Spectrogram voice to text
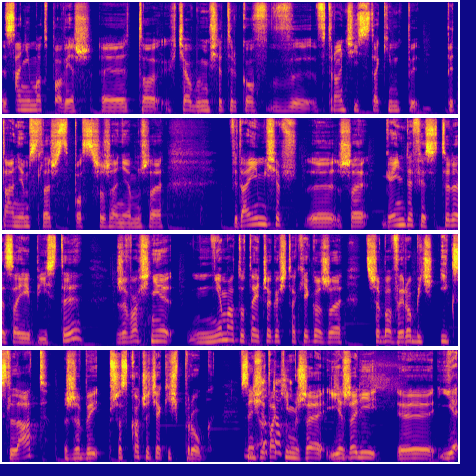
zanim odpowiesz, to chciałbym się tylko w, w, wtrącić z takim py, pytaniem slash spostrzeżeniem, że wydaje mi się, y, że game dev jest o tyle zajebisty, że właśnie nie ma tutaj czegoś takiego, że trzeba wyrobić x lat, żeby przeskoczyć jakiś próg. W sensie Nie o to takim, że jeżeli... y, je,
